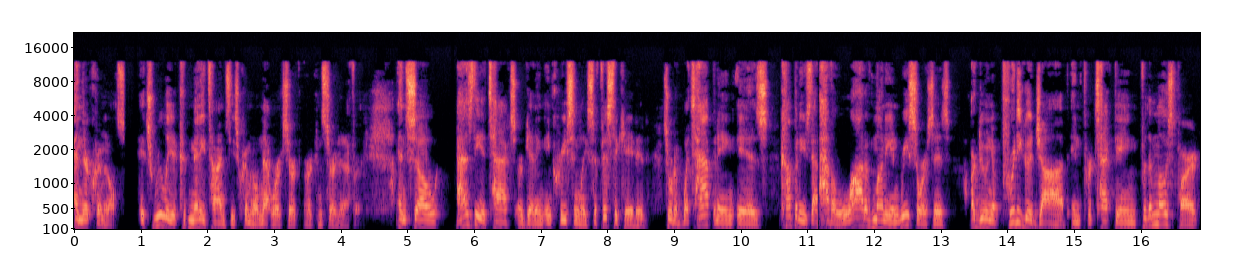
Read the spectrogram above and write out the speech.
and they're criminals. It's really many times these criminal networks are, are a concerted effort. And so as the attacks are getting increasingly sophisticated, sort of what's happening is companies that have a lot of money and resources are doing a pretty good job in protecting, for the most part,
